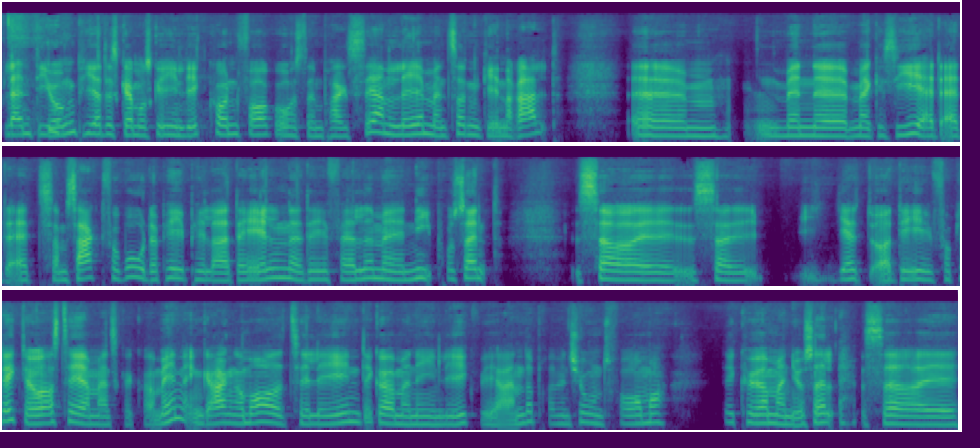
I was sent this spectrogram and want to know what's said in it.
blandt de unge piger. Det skal måske egentlig ikke kun foregå hos den praktiserende læge, men sådan generelt. Øhm, men øh, man kan sige, at, at, at som sagt, forbruget af p-piller er dalende. Det er faldet med 9 procent. Så, øh, så ja, og det forpligter jo også til, at man skal komme ind en gang om året til lægen. Det gør man egentlig ikke ved andre præventionsformer. Det kører man jo selv. Så... Øh,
